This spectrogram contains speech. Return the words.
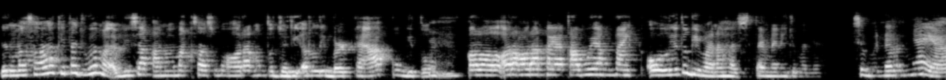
Dan masalah kita juga nggak bisa kan memaksa semua orang untuk jadi early bird kayak aku gitu. Mm-mm. Kalau orang-orang kayak kamu yang naik owl itu gimana has time managementnya? sebenarnya ya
